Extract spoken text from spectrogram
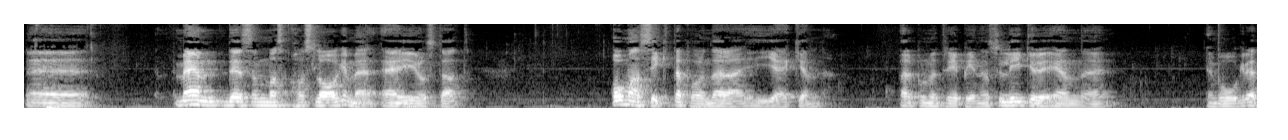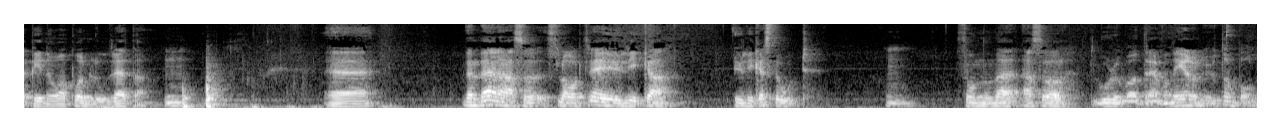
Eh, men det som man har slagit med är just att om man siktar på den där jäkeln eller på de tre pinnarna så ligger det en eh, en vågrätt pinne ovanpå den blodrätta. Mm. Eh, den där alltså slagträ är ju lika, är lika stort. Mm. Som de där. Alltså, det borde bara drämma ner dem utan boll.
